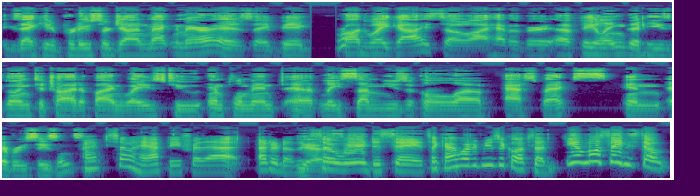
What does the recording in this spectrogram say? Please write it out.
executive producer John McNamara is a big Broadway guy, so I have a very a feeling that he's going to try to find ways to implement at least some musical uh, aspects in every season. So, I'm so happy for that. I don't know. That's Yes. so weird to say. It's like I want a musical episode. You know, most things don't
